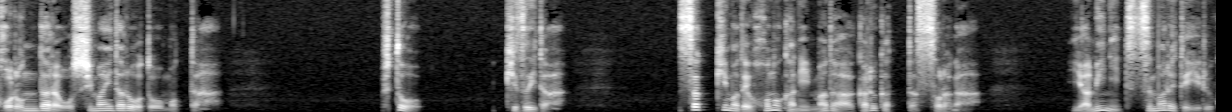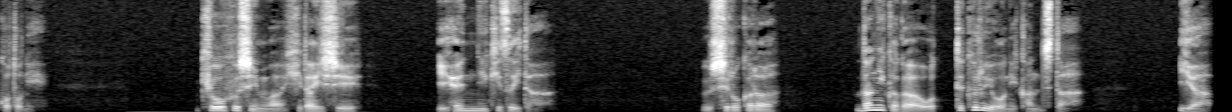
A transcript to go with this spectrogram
転んだらおしまいだろうと思った。ふと気づいた。さっきまでほのかにまだ明るかった空が闇に包まれていることに。恐怖心は肥大し、異変に気づいた。後ろから何かが追ってくるように感じた。いや、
